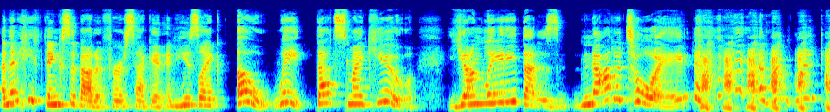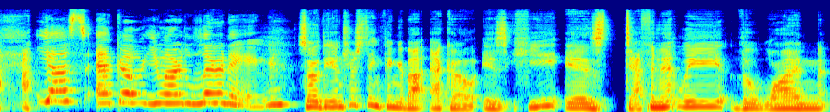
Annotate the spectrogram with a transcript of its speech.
And then he thinks about it for a second, and he's like, "Oh, wait, that's my cue, young lady. That is not a toy." and I'm like, "Yes, Echo, you are learning." So the interesting thing about Echo is he is definitely the one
